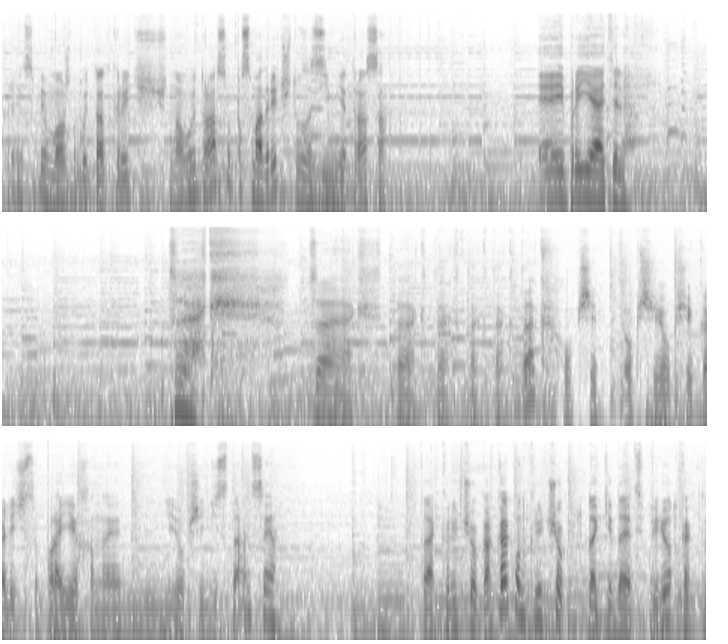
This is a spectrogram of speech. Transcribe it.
В принципе, можно будет открыть новую трассу, посмотреть, что за зимняя трасса. Эй, приятель. Так. Так, так, так, так, так, так. Общее, общее, общее количество проеханной общей дистанции. Так, крючок. А как он крючок туда кидает вперед как-то?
